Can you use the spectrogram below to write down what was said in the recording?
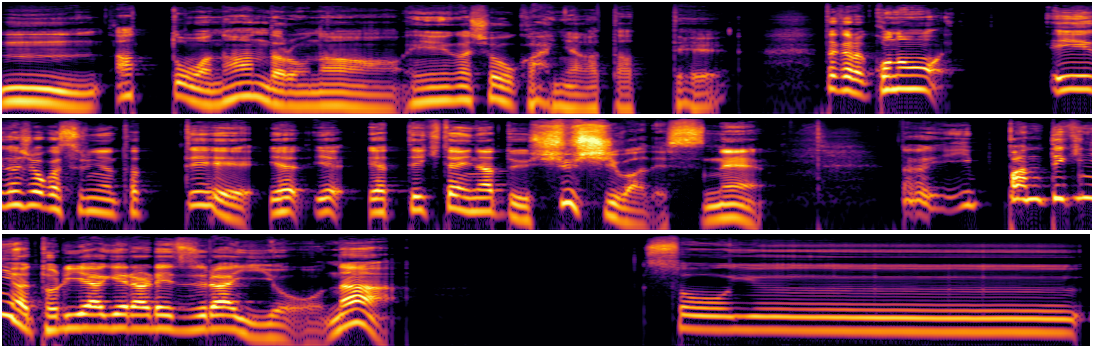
うん、あとは何だろうな、映画紹介にあたって。だからこの映画紹介するにあたってやややっていきたいなという趣旨はですね、だから一般的には取り上げられづらいような、そういう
